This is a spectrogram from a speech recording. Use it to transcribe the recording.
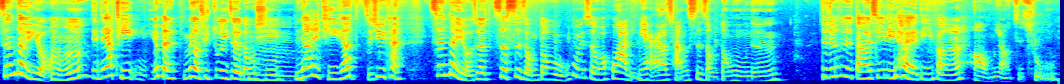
真的有。嗯，人家提原本没有去注意这个东西，嗯、人家去提，人家仔细看，真的有这这四种动物。为什么画里面还要藏四种动物呢？这就是达文西厉害的地方啊！奥妙之处。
